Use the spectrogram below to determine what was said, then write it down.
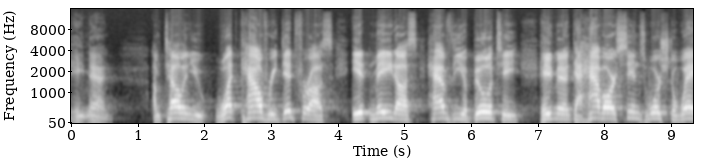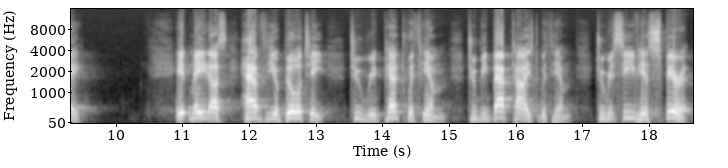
Amen. I'm telling you, what Calvary did for us, it made us have the ability, amen, to have our sins washed away. It made us have the ability to repent with Him, to be baptized with Him, to receive His Spirit.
